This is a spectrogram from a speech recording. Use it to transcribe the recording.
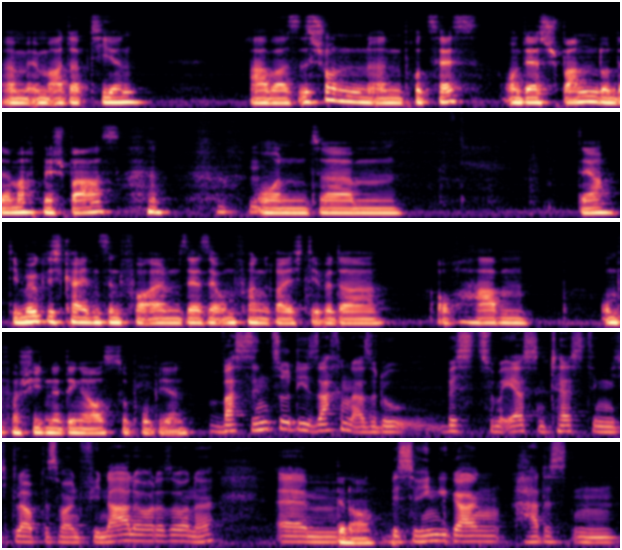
ähm, im Adaptieren. Aber es ist schon ein Prozess und der ist spannend und der macht mir Spaß. und ähm, ja, die Möglichkeiten sind vor allem sehr, sehr umfangreich, die wir da auch haben, um verschiedene Dinge auszuprobieren. Was sind so die Sachen? Also du bist zum ersten Testing, ich glaube, das war ein Finale oder so, ne? Ähm, genau. Bist du hingegangen, hattest ein,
